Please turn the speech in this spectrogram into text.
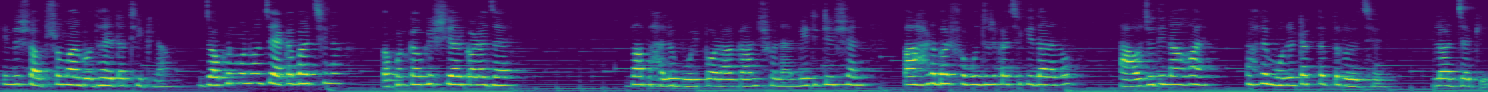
কিন্তু সবসময় বোধহয় এটা ঠিক না। যখন মনে হচ্ছে একা পাচ্ছি না, তখন কাউকে শেয়ার করা যায়। বা ভালো বই পড়া, গান শোনা মেডিটেশন পাহাড় বা সমুদ্রের কাছে কি দাঁড়ানো? তাও যদি না হয়, তাহলে মনের ডাক্তার তো রয়েছে। লজ্জা কি?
